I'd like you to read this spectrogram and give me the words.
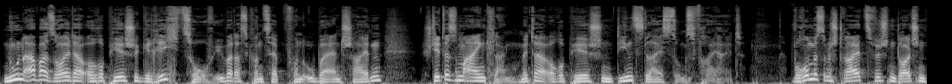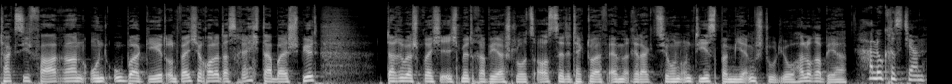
Nun aber soll der Europäische Gerichtshof über das Konzept von Uber entscheiden. Steht es im Einklang mit der europäischen Dienstleistungsfreiheit? Worum es im Streit zwischen deutschen Taxifahrern und Uber geht und welche Rolle das Recht dabei spielt, darüber spreche ich mit Rabea Schlotz aus der Detektor FM Redaktion und die ist bei mir im Studio. Hallo Rabea. Hallo Christian.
